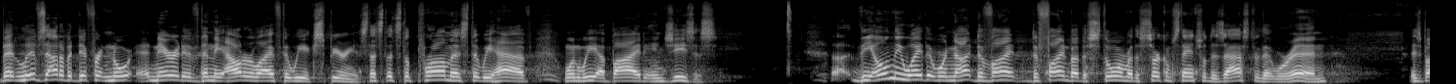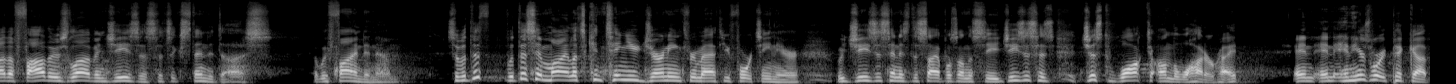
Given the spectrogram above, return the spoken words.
that lives out of a different nor- narrative than the outer life that we experience. That's, that's the promise that we have when we abide in Jesus. Uh, the only way that we're not divine, defined by the storm or the circumstantial disaster that we're in is by the Father's love in Jesus that's extended to us, that we find in Him. So, with this, with this in mind, let's continue journeying through Matthew 14 here with Jesus and His disciples on the sea. Jesus has just walked on the water, right? And, and, and here's where we pick up.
